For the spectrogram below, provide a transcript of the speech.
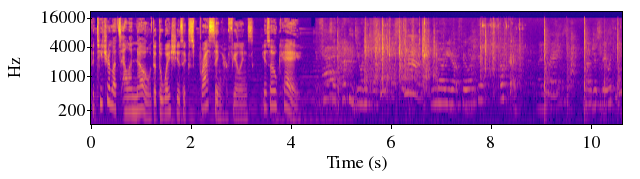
the teacher lets Ella know that the way she is expressing her feelings is okay. It feels like puppy. Do you want to touch it? You know you don't feel like it? Okay. All right. You want to just stay with me?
